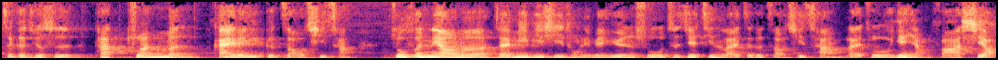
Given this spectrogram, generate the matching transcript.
这个就是它专门盖了一个沼气厂，猪粪尿呢在密闭系统里面运输，直接进来这个沼气厂来做厌氧发酵。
